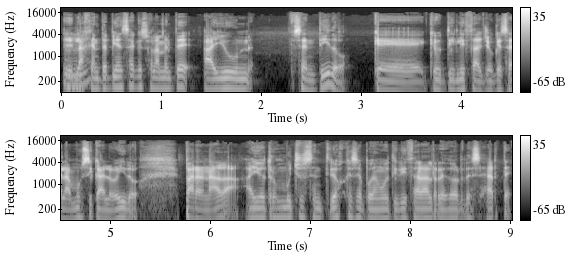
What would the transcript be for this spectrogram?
La gente piensa que solamente hay un sentido. Que, que utiliza, yo que sé, la música, el oído. Para nada. Hay otros muchos sentidos que se pueden utilizar alrededor de ese arte.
